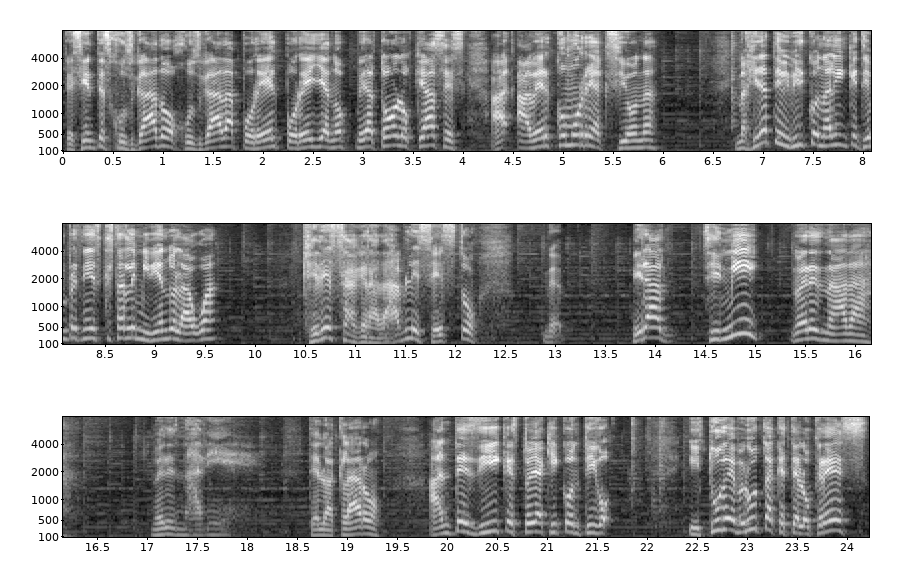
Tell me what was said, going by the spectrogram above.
Te sientes juzgado o juzgada por él, por ella. No, mira todo lo que haces. A, ver cómo reacciona. Imagínate vivir con alguien que siempre tienes que estarle midiendo el agua. Qué desagradable es esto. Mira, sin mí no eres nada. No eres nadie. Te lo aclaro. Antes di que estoy aquí contigo. Y tú de bruta que te lo crees.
